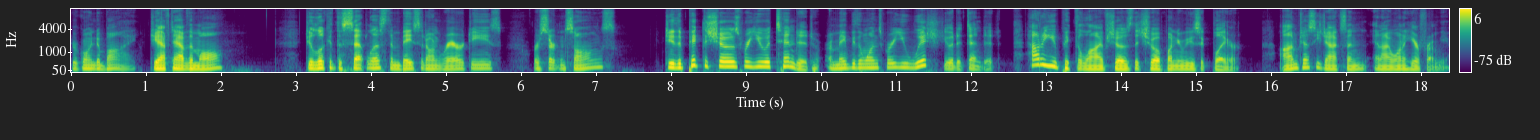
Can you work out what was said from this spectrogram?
you're going to buy? Do you have to have them all? Do you look at the set list and base it on rarities or certain songs? Do you pick the shows where you attended, or maybe the ones where you wish you had attended? How do you pick the live shows that show up on your music player? I'm Jesse Jackson, and I want to hear from you.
